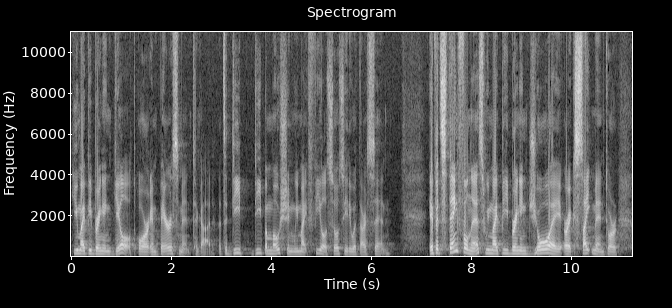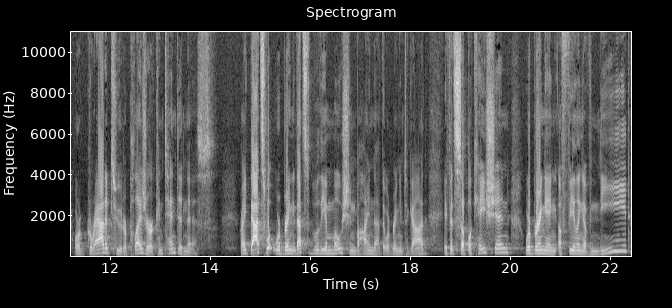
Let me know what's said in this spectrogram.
you might be bringing guilt or embarrassment to God. That's a deep, deep emotion we might feel associated with our sin. If it's thankfulness, we might be bringing joy or excitement or, or gratitude or pleasure or contentedness right? That's what we're bringing. That's the emotion behind that that we're bringing to God. If it's supplication, we're bringing a feeling of need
